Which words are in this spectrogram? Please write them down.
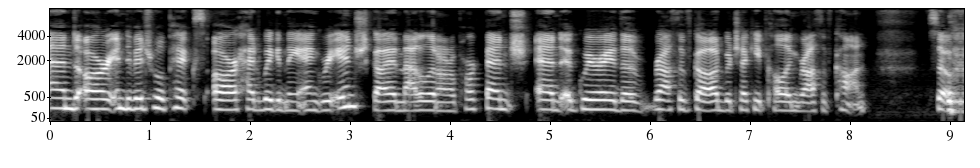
And our individual picks are Hedwig and the Angry Inch, Guy and Madeline on a park bench, and Aguirre, the Wrath of God, which I keep calling Wrath of Khan. So the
